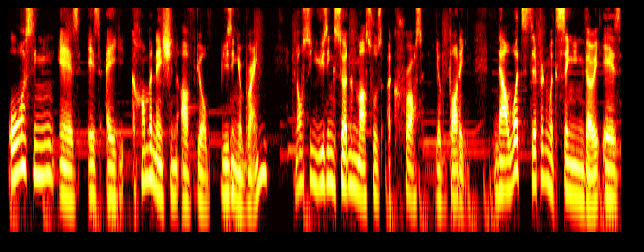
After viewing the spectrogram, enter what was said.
all singing is is a combination of your using your brain and also using certain muscles across your body. Now, what's different with singing though is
